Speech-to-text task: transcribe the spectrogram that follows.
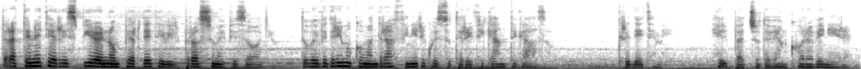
Trattenete il respiro e non perdetevi il prossimo episodio, dove vedremo come andrà a finire questo terrificante caso. Credetemi, il peggio deve ancora venire.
